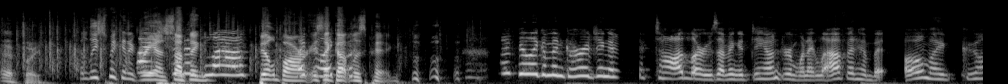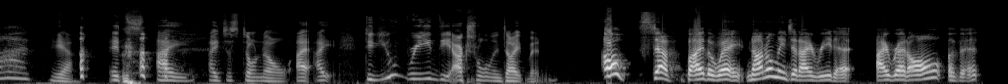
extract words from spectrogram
Eh, boy. At least we can agree I on shouldn't something. laugh. Bill Barr I feel is a like- gutless pig. I feel like I'm encouraging a toddler who's having a tantrum when I laugh at him, but oh my god. yeah. It's I I just don't know. I, I did you read the actual indictment? Oh, Steph, by the way, not only did I read it, I read all of it.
